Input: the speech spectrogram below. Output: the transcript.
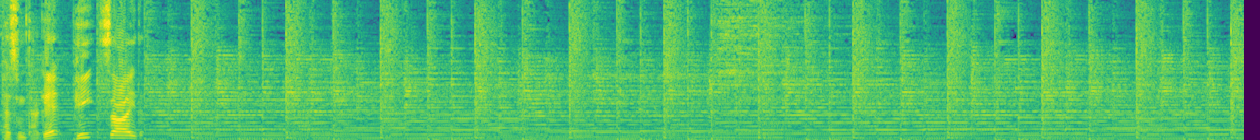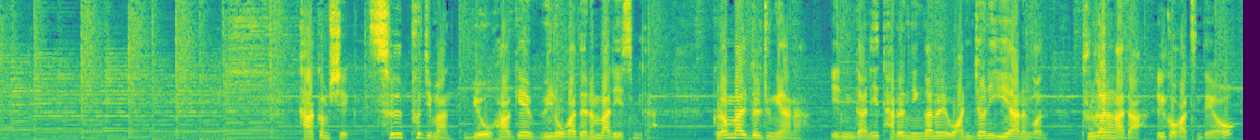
배순탁의 비사이드 가끔씩 슬프지만 묘하게 위로가 되는 말이 있습니다. 그런 말들 중에 하나, 인간이 다른 인간을 완전히 이해하는 건 불가능하다일 것 같은데요.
